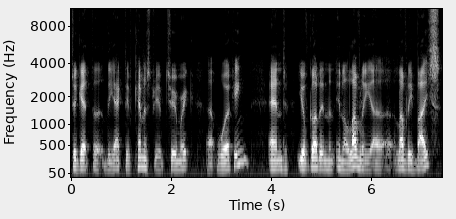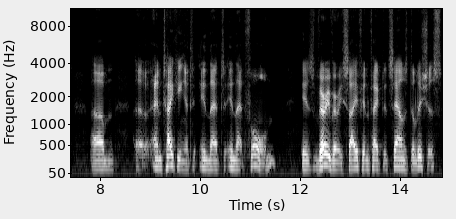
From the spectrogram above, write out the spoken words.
to get the, the active chemistry of turmeric uh, working. And you've got in, in a lovely, uh, lovely base, um, uh, and taking it in that in that form is very, very safe. In fact, it sounds delicious,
